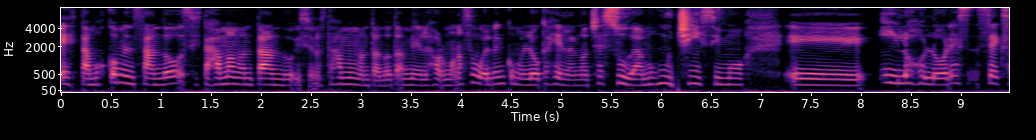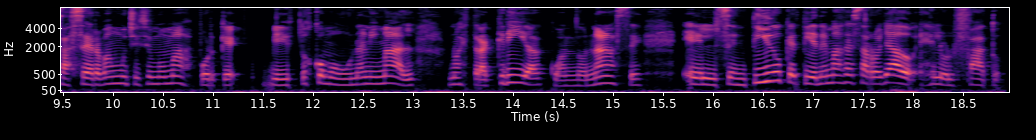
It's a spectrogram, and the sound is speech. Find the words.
estamos comenzando, si estás amamantando y si no estás amamantando también, las hormonas se vuelven como locas y en la noche sudamos muchísimo eh, y los olores se exacerban muchísimo más porque vistos como un animal, nuestra cría cuando nace, el sentido que tiene más desarrollado es el olfato.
